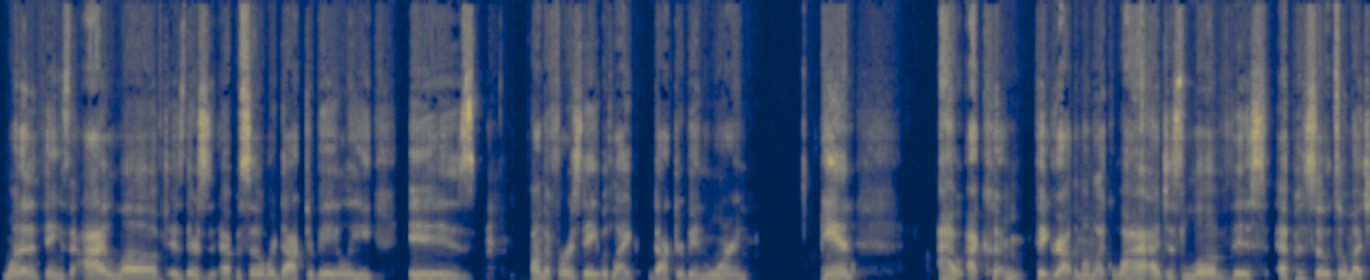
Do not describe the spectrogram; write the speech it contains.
one of the things that I loved is there's an episode where Dr. Bailey is on the first date with like Dr. Ben Warren. And I, I couldn't figure out the moment like why I just love this episode so much.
